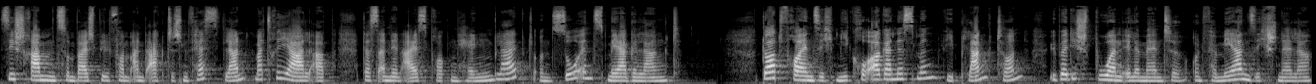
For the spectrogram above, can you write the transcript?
Sie schrammen zum Beispiel vom antarktischen Festland Material ab, das an den Eisbrocken hängen bleibt und so ins Meer gelangt. Dort freuen sich Mikroorganismen wie Plankton über die Spurenelemente und vermehren sich schneller.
